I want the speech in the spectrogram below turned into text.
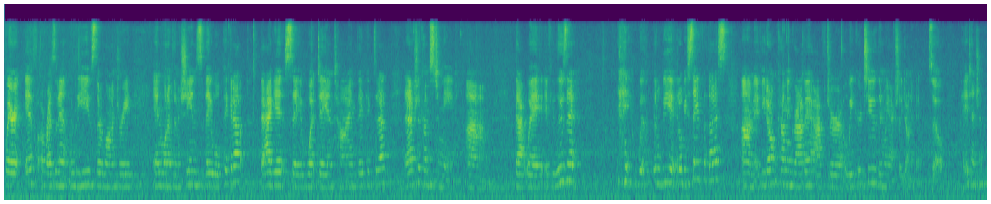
where if a resident leaves their laundry in one of the machines, they will pick it up, bag it, say what day and time they picked it up. It actually comes to me. Um, that way, if you lose it, it'll be it'll be safe with us. Um, if you don't come and grab it after a week or two, then we actually donate it. So pay attention.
